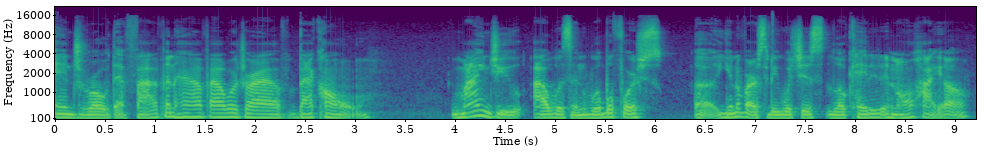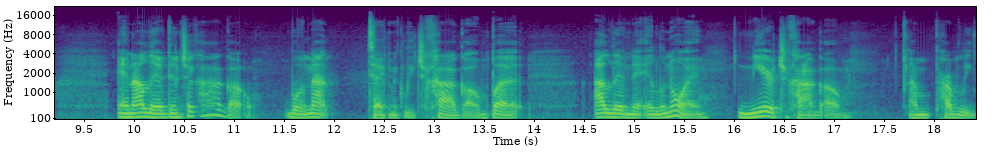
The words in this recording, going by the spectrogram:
and drove that five and a half hour drive back home. Mind you, I was in Wilberforce uh, University, which is located in Ohio and I lived in Chicago. Well, not technically Chicago, but I lived in Illinois, near Chicago. I'm probably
